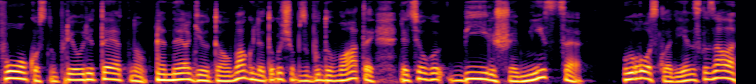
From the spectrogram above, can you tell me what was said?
фокусну, пріоритетну енергію та увагу для того, щоб збудувати для цього більше місце у розкладі. Я не сказала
